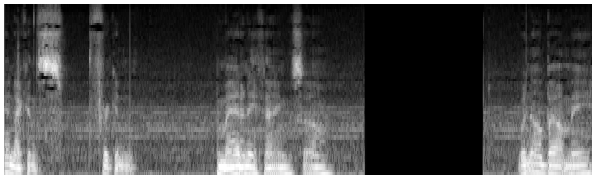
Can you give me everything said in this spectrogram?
And I can freaking command anything, so. What know about me?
